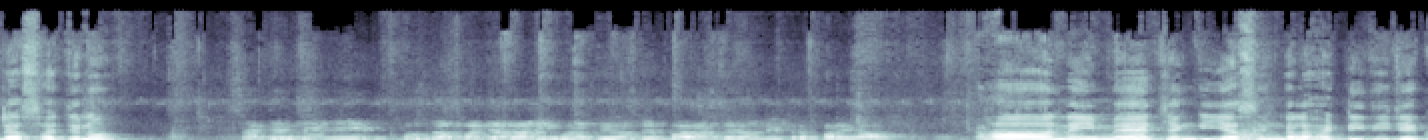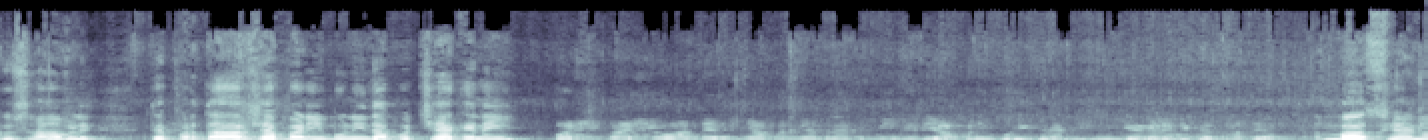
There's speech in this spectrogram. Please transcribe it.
ਲੈ ਸੱਜਣੋ। ਸੱਜਰ ਨੇ ਨੇ ਦੁੱਧ ਆਪਾਂ ਜ਼ਿਆਦਾ ਨਹੀਂ ਮੰਨਦੇ ਉਹਦੇ 12 13 ਲੀਟਰ ਭਰਿਆ। ਹਾਂ ਨਹੀਂ ਮੈਂ ਚੰਗੀ ਆ ਸਿੰਗਲ ਹੱਡੀ ਦੀ ਜੇ ਕੋਈ ਸਾਂਭ ਲੇ। ਤੇ ਪ੍ਰਤਾਪ ਸ਼ਾਹ ਬਣੀ ਬੁਣੀ ਦਾ ਪੁੱਛਿਆ ਕਿ ਨਹੀਂ? ਬੜੀ ਭਾਈ ਉਹ ਆਂਦੇ 20 25 ਦਿਨਾਂ ਦੀ ਮਹੀਨੇ ਦੀ ਆਪਣੀ ਕੋਈ ਗਾਰੰਟੀ ਨਹੀਂ ਅਗਲੇ ਦੀ ਕਿਸਮਤ ਆ। ਬਸ ਸਿਆਣੀ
